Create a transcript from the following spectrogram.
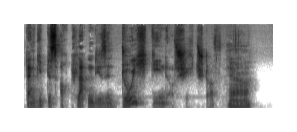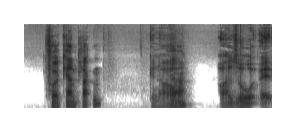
Dann gibt es auch Platten, die sind durchgehend aus Schichtstoff. Ja. Vollkernplatten. Genau. Ja. Also äh,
